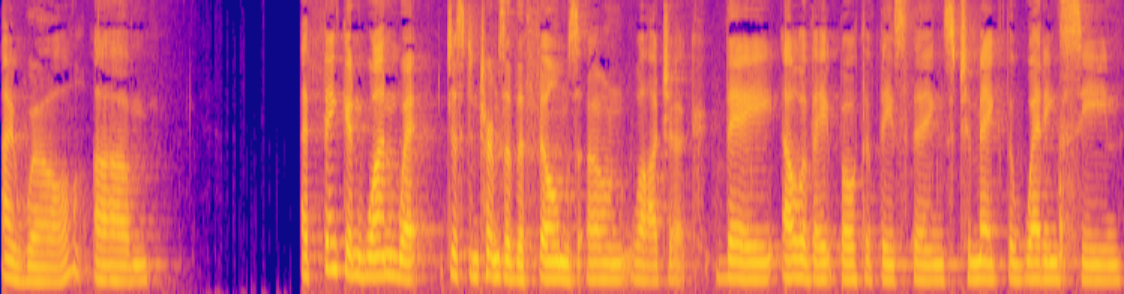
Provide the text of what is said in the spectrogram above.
I will. Um, I think, in one way, just in terms of the film's own logic, they elevate both of these things to make the wedding scene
